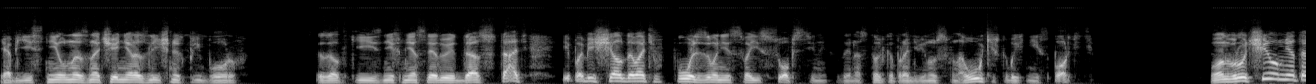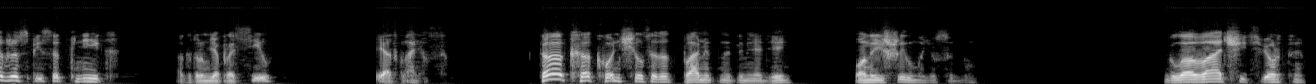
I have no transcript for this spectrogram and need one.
и объяснил назначение различных приборов. Сказал, какие из них мне следует достать, и пообещал давать в пользование свои собственные, когда я настолько продвинусь в науке, чтобы их не испортить. Он вручил мне также список книг, о котором я просил, и откланялся. Так окончился этот памятный для меня день. Он решил мою судьбу. Глава четвертая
